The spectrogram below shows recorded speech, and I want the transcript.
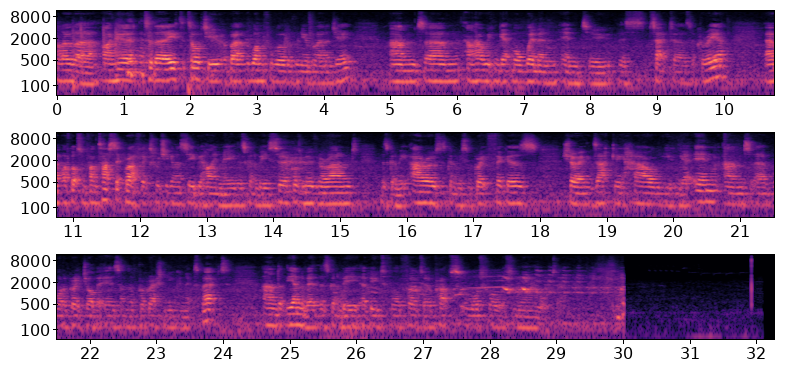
Hello there. I'm here today to talk to you about the wonderful world of renewable energy and, um, and how we can get more women into this sector as a career. Um, I've got some fantastic graphics which you're going to see behind me. There's going to be circles moving around, there's going to be arrows, there's going to be some great figures showing exactly how you can get in and uh, what a great job it is and the progression you can expect and at the end of it there's going to be a beautiful photo, perhaps a waterfall with some rainwater. water.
